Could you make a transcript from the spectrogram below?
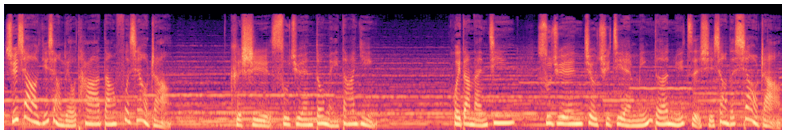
学校也想留他当副校长。可是苏娟都没答应。回到南京，苏娟就去见明德女子学校的校长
